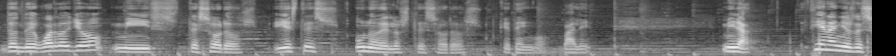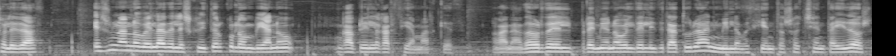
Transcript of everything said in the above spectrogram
donde guardo yo mis tesoros y este es uno de los tesoros que tengo, ¿vale? Mira, Cien años de soledad es una novela del escritor colombiano Gabriel García Márquez, ganador del Premio Nobel de Literatura en 1982.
